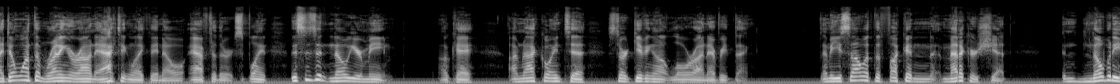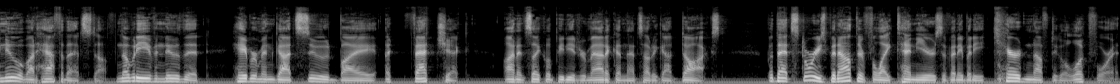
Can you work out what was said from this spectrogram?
I don't want them running around acting like they know after they're explained. This isn't know your meme, okay? I'm not going to start giving out lore on everything. I mean, you saw with the fucking Medicare shit. Nobody knew about half of that stuff. Nobody even knew that Haberman got sued by a fat chick on Encyclopedia Dramatica, and that's how he got doxxed. But that story's been out there for like 10 years if anybody cared enough to go look for it.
